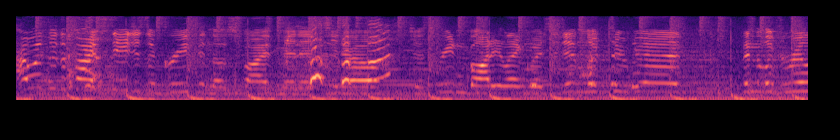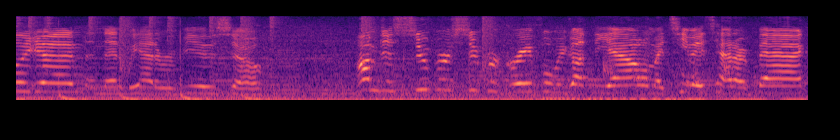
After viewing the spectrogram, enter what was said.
I went through the five stages of grief in those five minutes, you know, just reading body language. It didn't look too good, then it looked really good, and then we had a review, so I'm just super, super grateful we got the out. My teammates had our back.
